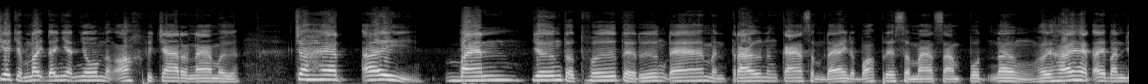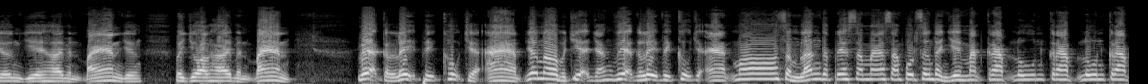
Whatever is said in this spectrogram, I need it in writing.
ជាចំណុចដែលញាតិញោមទាំងអស់ពិចារណាមើលចាស់ហេតុអីបានយើងទៅធ្វើតែរឿងដែលមិនត្រូវនឹងការសម្ដែងរបស់ព្រះសម្មាសម្ពុទ្ធនឹងហើយហើយហេតុអីបានយើងនិយាយហើយមិនបាន យើងបយល់ហើយមិនបាន វគ្គលិភិក្ខុជាអាចយើងនៅបញ្ជាក់អញ្ចឹងវគ្គលិភិក្ខុជាអាចមកសម្លឹងទៅព្រះសម្មាសម្ពុទ្ធសឹងតែនិយាយម៉ាត់ក្រាបលូនក្រាបលូនក្រាប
